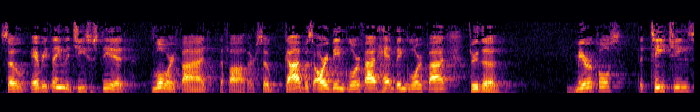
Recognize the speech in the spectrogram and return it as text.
So everything that Jesus did glorified the Father. So God was already being glorified, had been glorified through the miracles the teachings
